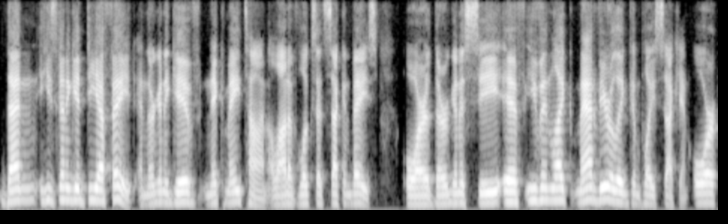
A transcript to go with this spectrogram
then he's going to get DFA'd and they're going to give Nick Maton a lot of looks at second base, or they're going to see if even like Matt Vierling can play second, or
